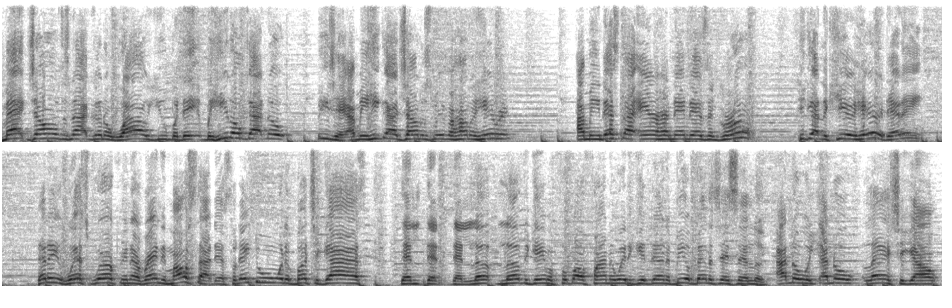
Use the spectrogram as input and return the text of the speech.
Mac Jones is not gonna wow you, but they but he don't got no BJ. I mean, he got Jonnu Smith and Hunter Henry. I mean, that's not Aaron Hernandez and Grunt. He got N'Keal Harry. That ain't that ain't Wes Welker and Randy Moss out there. So they doing with a bunch of guys that that that love love the game of football, find a way to get done. And Bill Belichick said, "Look, I know I know last year y'all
